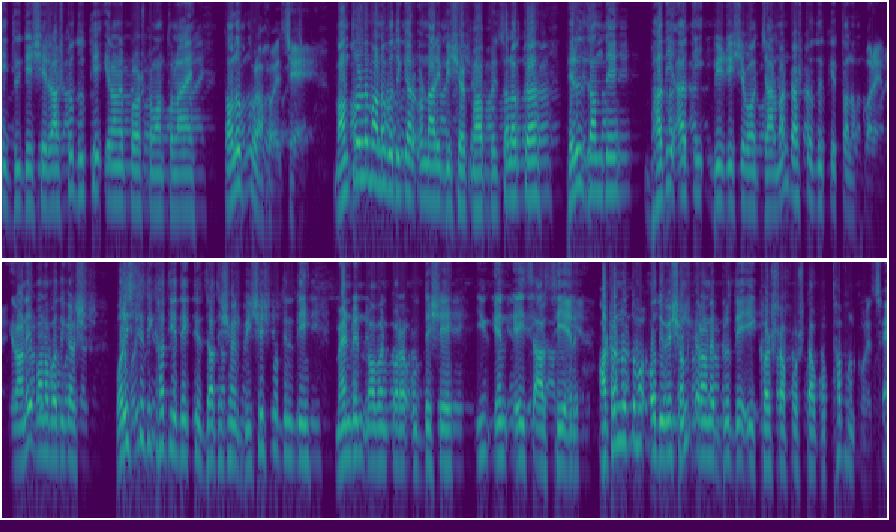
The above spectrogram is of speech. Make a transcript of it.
এই দুই দেশের রাষ্ট্রদূতকে ইরানের পররাষ্ট্র মন্ত্রণালয়ে তলব করা হয়েছে। মন্ত্রণালয় মানবাধিকার ও নারী বিষয়ক মহাপরিচালক ফেরুজান্দে ভাদিয়াতি ব্রিটিশ এবং জার্মান রাষ্ট্রদূতকে তলব করেন। ইরানে মানবাধিকার পরিস্থিতি খাতিয়ে দেখতে জাতিসংঘের বিশেষ প্রতিনিধি ম্যান্ডেন নবায়ন করার উদ্দেশ্যে ইউএনএইচআরসি এর আটান্নতম অধিবেশন ইরানের বিরুদ্ধে এই খসড়া প্রস্তাব উত্থাপন করেছে।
